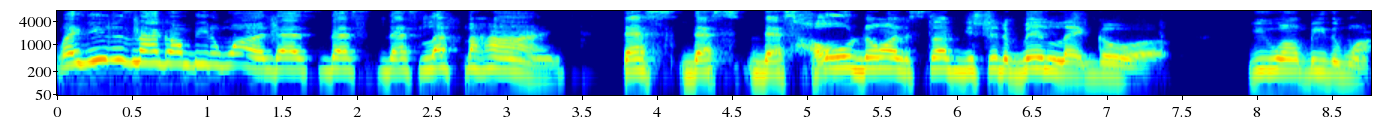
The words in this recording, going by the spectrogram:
Like you're just not gonna be the one that's that's that's left behind. That's that's that's hold on to stuff you should have been let go of. You won't be the one.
